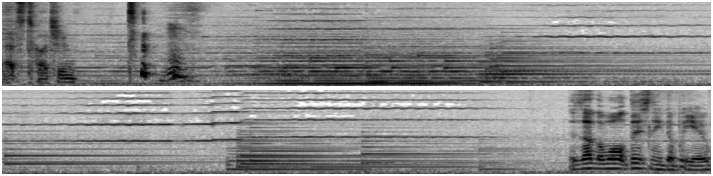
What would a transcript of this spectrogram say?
that's touching. That the Walt Disney W?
